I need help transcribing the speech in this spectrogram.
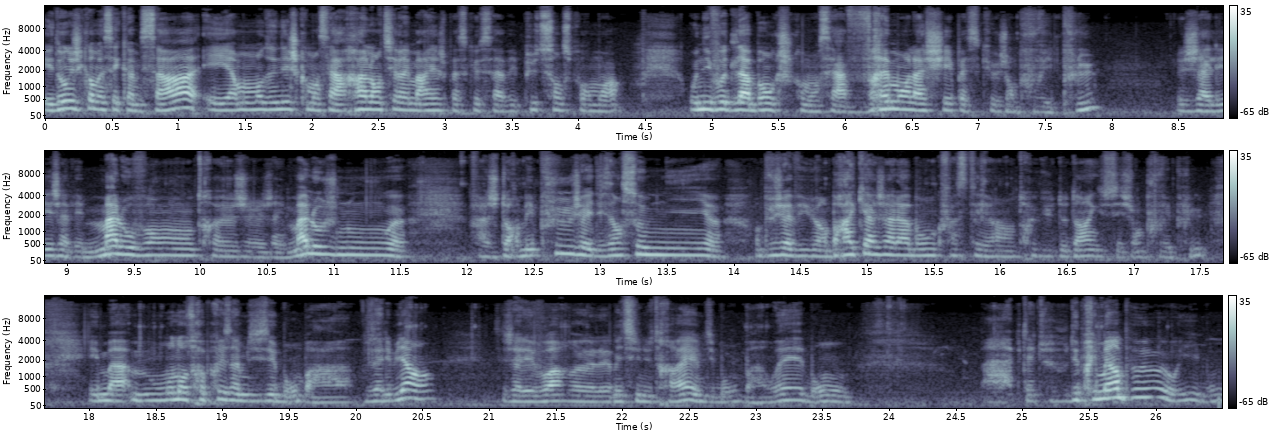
Et donc j'ai commencé comme ça. Et à un moment donné, je commençais à ralentir les mariages parce que ça avait plus de sens pour moi. Au niveau de la banque, je commençais à vraiment lâcher parce que j'en pouvais plus. J'allais, j'avais mal au ventre, j'avais mal aux genoux. Euh, Enfin, je dormais plus, j'avais des insomnies. euh, En plus, j'avais eu un braquage à la banque. Enfin, c'était un truc de dingue. J'en pouvais plus. Et ma, mon entreprise, elle me disait bon bah vous allez bien. hein. J'allais voir euh, la médecine du travail. Elle me dit bon bah ouais bon. Bah, peut-être vous déprimez un peu. Oui bon.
